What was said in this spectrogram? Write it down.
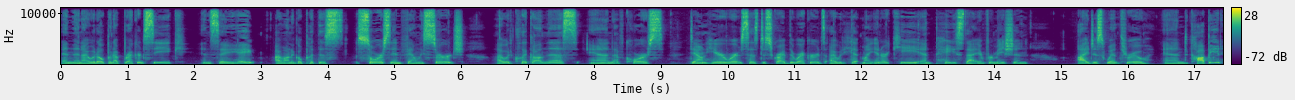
and then I would open up RecordSeek and say, hey, I want to go put this source in Family Search. I would click on this and of course down here where it says describe the records I would hit my enter key and paste that information I just went through and copied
